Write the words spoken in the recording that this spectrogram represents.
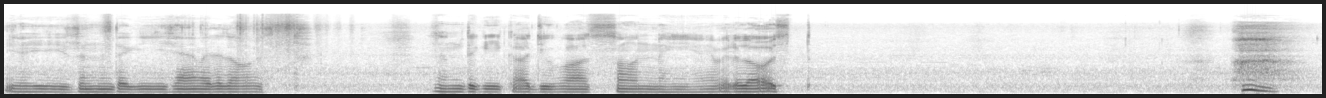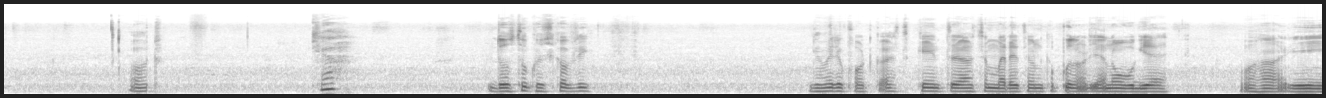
यही ज़िंदगी है मेरे दोस्त। ज़िंदगी का जीव आसान नहीं है मेरे दोस्त। और क्या? दोस्तों खुशखबरी। जो मेरे पॉडकास्ट के इंतज़ार से मरे थे उनका पुनर्जन्म हो गया है। वहाँ ये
